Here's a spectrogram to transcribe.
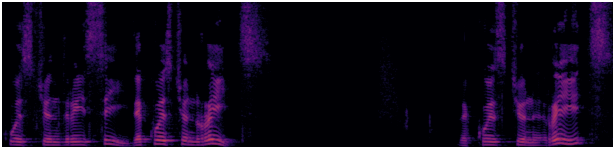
question 3C. The question reads, the question reads,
